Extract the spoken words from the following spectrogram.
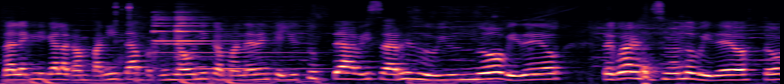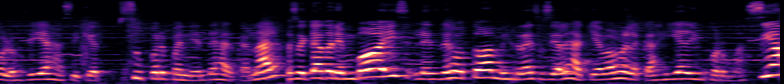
Dale click a la campanita porque es la única manera en que YouTube te va a avisar si subí un nuevo video. Recuerda que estoy subiendo videos todos los días, así que súper pendientes al canal. Yo soy Katherine Boyce, les dejo todas mis redes sociales aquí abajo en la cajilla de información.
